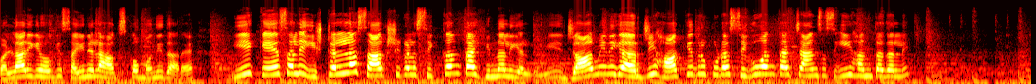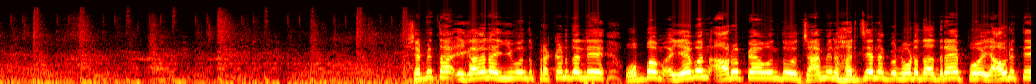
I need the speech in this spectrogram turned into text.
ಬಳ್ಳಾರಿಗೆ ಹೋಗಿ ಸೈನ್ ಎಲ್ಲ ಹಾಕ್ಸ್ಕೊಂಡ್ ಬಂದಿದ್ದಾರೆ. ಈ ಕೇಸಲ್ಲಿ ಇಷ್ಟೆಲ್ಲ ಸಾಕ್ಷಿಗಳು ಸಿಕ್ಕಂತ ಹಿನ್ನೆಲೆಯಲ್ಲಿ ಜಾಮೀನಿಗೆ ಅರ್ಜಿ ಹಾಕಿದ್ರು ಕೂಡ ಸಿಗುವಂತ ಚಾನ್ಸಸ್ ಈ ಹಂತದಲ್ಲಿ? ಶರ್ಮಿತಾ ಈಗಾಗಲೇ ಈ ಒಂದು ಪ್ರಕರಣದಲ್ಲಿ ಒಬ್ಬ ಎ ಒನ್ ಆರೋಪಿಯ ಒಂದು ಜಾಮೀನು ಅರ್ಜಿಯನ್ನು ನೋಡೋದಾದ್ರೆ ಯಾವ ರೀತಿ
